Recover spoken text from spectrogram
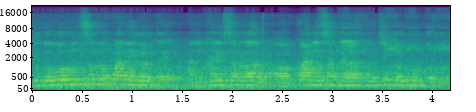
तिथं वरून सगळं पाणी गळतंय आणि खाली सगळं पाणी सगळ्याला असतं चिखल खूप करतो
